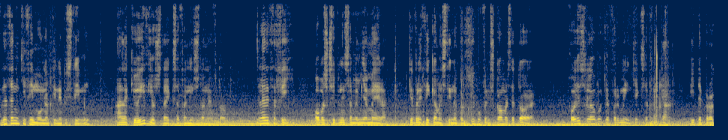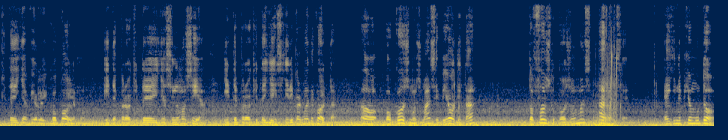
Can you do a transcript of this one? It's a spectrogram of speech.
δεν θα νικηθεί μόνο από την επιστήμη αλλά και ο ίδιος θα εξαφανίσει τον εαυτό του. Δηλαδή θα φύγει. Όπως ξυπνήσαμε μια μέρα και βρεθήκαμε στην εποχή που βρισκόμαστε τώρα χωρίς λόγο και αφορμή και ξαφνικά είτε πρόκειται για βιολογικό πόλεμο είτε πρόκειται για συνωμοσία είτε πρόκειται για ισχυρή πραγματικότητα ο, ο κόσμος μας, η ποιότητα το φως του κόσμου μας άλλαξε. Έγινε πιο μουντό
